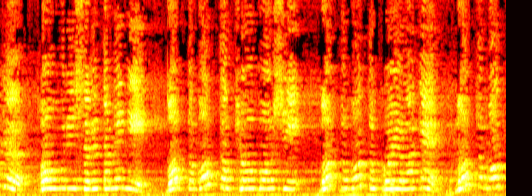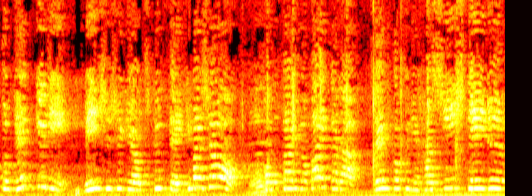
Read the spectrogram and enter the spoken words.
く葬りするためにもっともっと共謀しもっともっと声を上げもっともっと元気に民主主義を作っていきましょう。国会の前から全国に発信している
